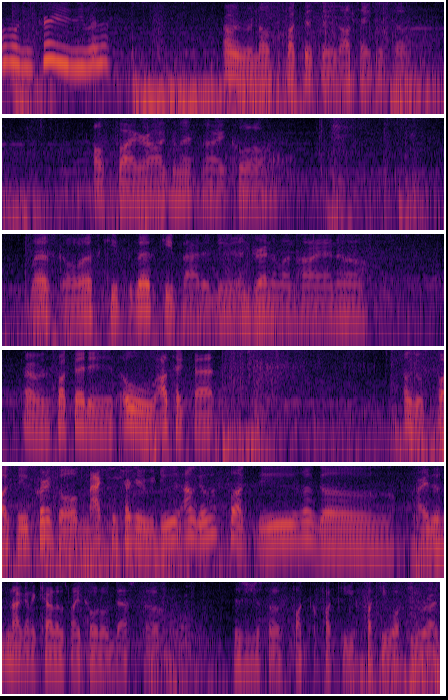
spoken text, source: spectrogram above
I'm fucking crazy, brother. I don't even know what the fuck this is. I'll take it though. Health fire augment. Alright, cool. Let's go. Let's keep let's keep at it, dude. Adrenaline high, I know. Whatever the fuck that is. Oh, I'll take that. I don't give a fuck, dude. Critical, max integrity dude. I don't give a fuck, dude. Let's go. Alright, this is not gonna count as my total death, so. This is just a fuck fucky fucky wucky run.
